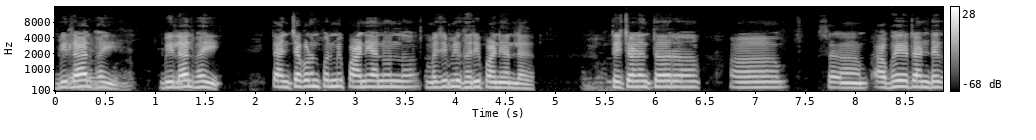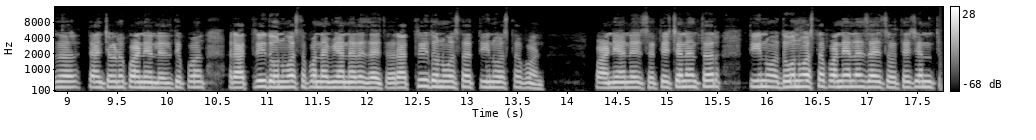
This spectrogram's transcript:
बिलाल भाई बिलाल भाई त्यांच्याकडून पण मी पाणी आणून म्हणजे मी घरी पाणी आणलं. त्याच्यानंतर अभय दांडेकर त्यांच्याकडे पाणी आणलेलं. ते पण रात्री दोन वाजता पण आम्ही आणायला जायचं. रात्री दोन वाजता तीन वाजता पण पाणी आणायचं. त्याच्यानंतर तीन दोन वाजता पाणी आणायला जायचं. त्याच्यानंतर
